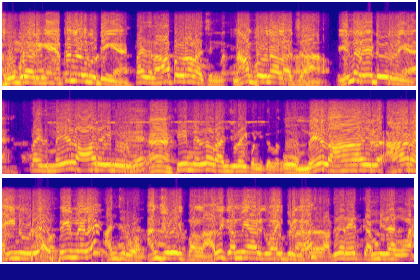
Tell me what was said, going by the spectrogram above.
சூப்பரா இருக்கீங்க. எத்தனை நாள் குட்டிங்க இது நாற்பது நாள் ஆச்சுங்கண்ணா. நாற்பது நாள் ஆச்சா? என்ன ரேட் வருதுங்க? நான் இது மேல் ஆறு ஐநூறுங்க. ஃபீமேல ஒரு அஞ்சு ரூபாய்க்கு பண்ணி தரலாம் ஓ மேல் ஆறு ஆறு ஐநூறு ஃபீமேல் அஞ்சு ரூபா. அஞ்சு ரூபாய்க்கு பண்ணலாம். அது கம்மியா இருக்க வாய்ப்பு இருக்கா? அதுவே ரேட் கம்மி தாங்க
